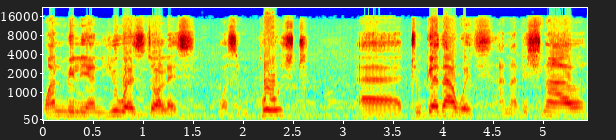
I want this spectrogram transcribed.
1 million US dollars was imposed, uh, together with an additional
